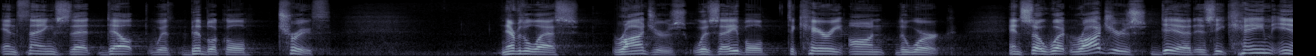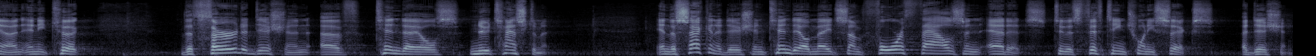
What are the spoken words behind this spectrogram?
in things that dealt with biblical truth. Nevertheless, Rogers was able to carry on the work. And so, what Rogers did is he came in and he took the third edition of Tyndale's New Testament. In the second edition, Tyndale made some 4,000 edits to his 1526 edition,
